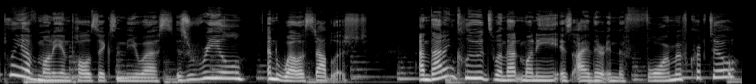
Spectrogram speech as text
Interplay of money and politics in the US is real and well established. And that includes when that money is either in the form of crypto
